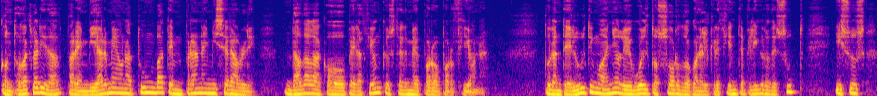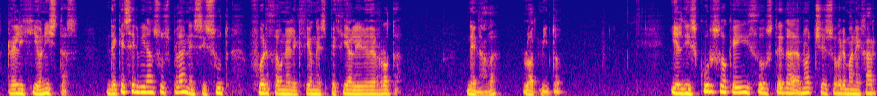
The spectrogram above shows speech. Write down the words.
Con toda claridad, para enviarme a una tumba temprana y miserable, dada la cooperación que usted me proporciona. Durante el último año le he vuelto sordo con el creciente peligro de Sut y sus religionistas, ¿De qué servirán sus planes si Sud fuerza una elección especial y le derrota? De nada, lo admito. ¿Y el discurso que hizo usted anoche sobre manejar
